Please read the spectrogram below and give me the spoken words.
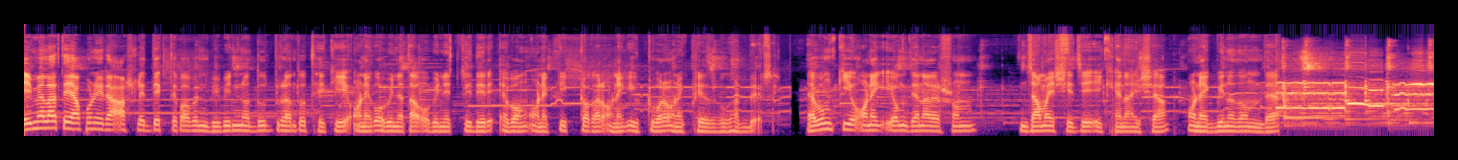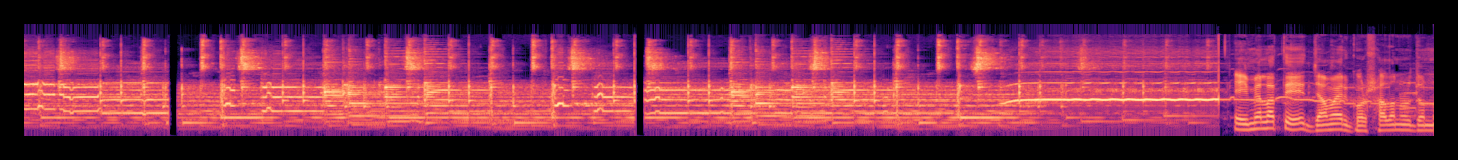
এই মেলাতে আপনারা আসলে দেখতে পাবেন বিভিন্ন দূর দূরান্ত থেকে অনেক অভিনেতা, অভিনেত্রীদের এবং অনেক টিকটকার, অনেক ইউটিউবার, অনেক ফেসবুকারদের। এবং কি অনেক ইয়ং জেনারেশন জামাই সেজে এখানে আইসা অনেক বিনোদন দেয়। এই মেলাতে জামাইয়ের ঘর সাজানোর জন্য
